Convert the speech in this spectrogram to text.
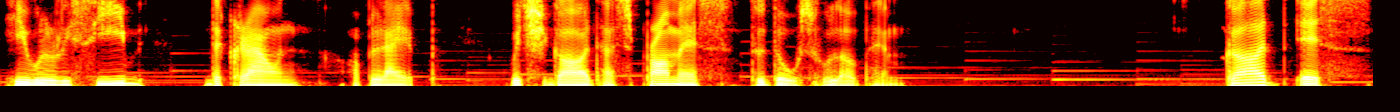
he will receive the crown of life, which God has promised to those who love him. God is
